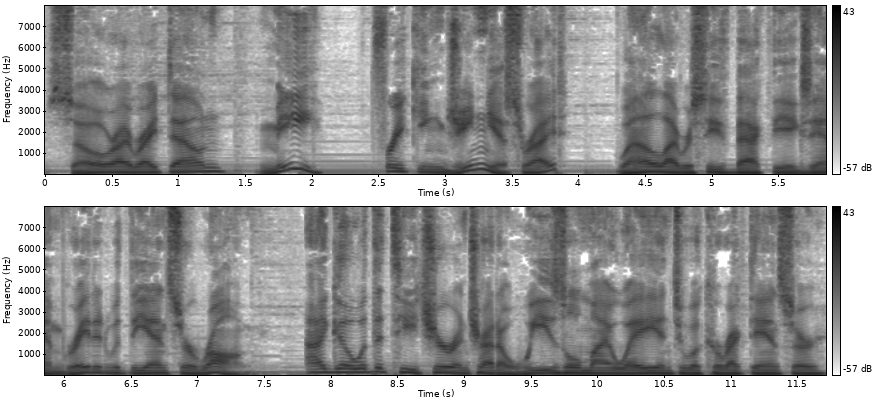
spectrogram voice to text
So I write down me. Freaking genius, right? Well, I receive back the exam graded with the answer wrong. I go with the teacher and try to weasel my way into a correct answer.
